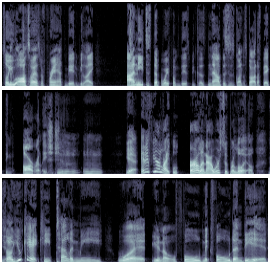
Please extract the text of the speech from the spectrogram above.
So you also, as a friend, have to be able to be like, I need to step away from this because now this is going to start affecting our relationship. Mhm, mhm. Yeah, and if you're like Earl and I, we're super loyal, Yeah. so you can't keep telling me what you know, fool McFool done did,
